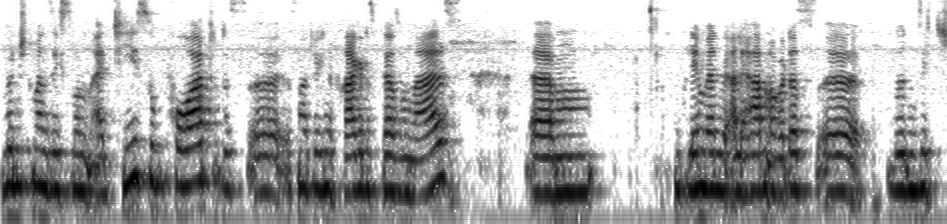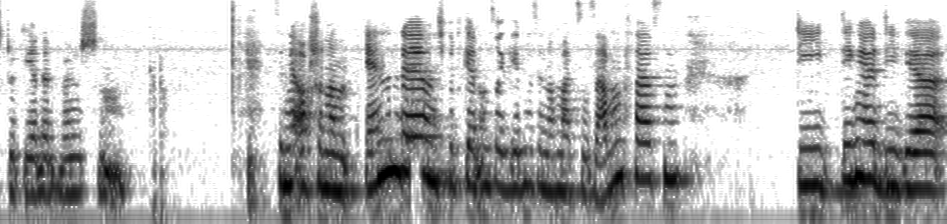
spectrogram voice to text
wünscht man sich so einen IT-Support. Das äh, ist natürlich eine Frage des Personals. Ähm, Problem werden wir alle haben, aber das äh, würden sich die Studierenden wünschen. Jetzt sind wir auch schon am Ende und ich würde gerne unsere Ergebnisse nochmal zusammenfassen. Die Dinge, die wir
